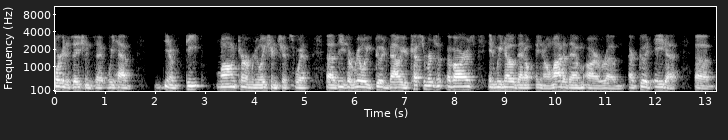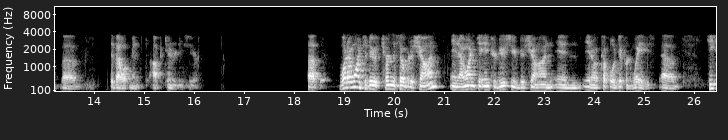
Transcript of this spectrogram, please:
organizations that we have you know, deep, long-term relationships with. Uh, these are really good valued customers of ours, and we know that you know, a lot of them are um, good Ada um, um, development opportunities here. Uh, what I want to do is turn this over to Sean, and I wanted to introduce you to Sean in you know, a couple of different ways. He's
